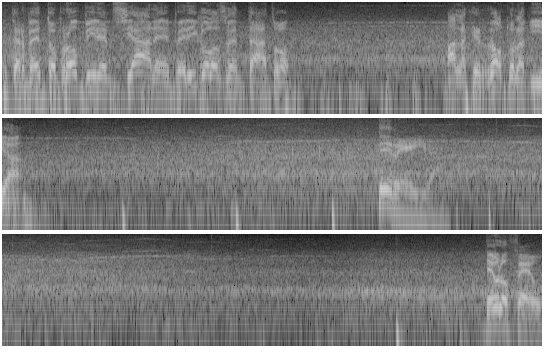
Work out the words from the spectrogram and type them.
Intervento provvidenziale pericolo sventato. Palla che rotola via. Pereira. Deulofeu.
